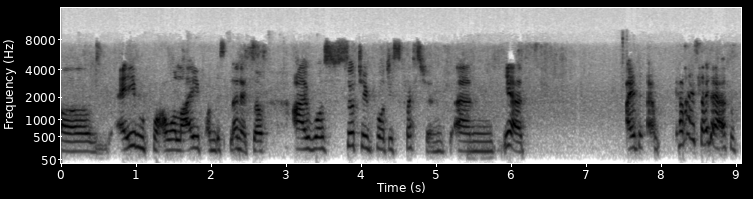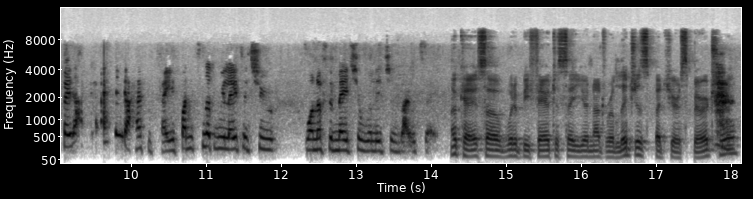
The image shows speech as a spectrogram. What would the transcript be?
uh, aim for our life on this planet. So I was searching for these questions, and yeah, I, can I say that I have a faith? I think I have a faith, but it's not related to one of the major religions, I would say. Okay, so would it be fair to say you're not religious, but you're spiritual?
